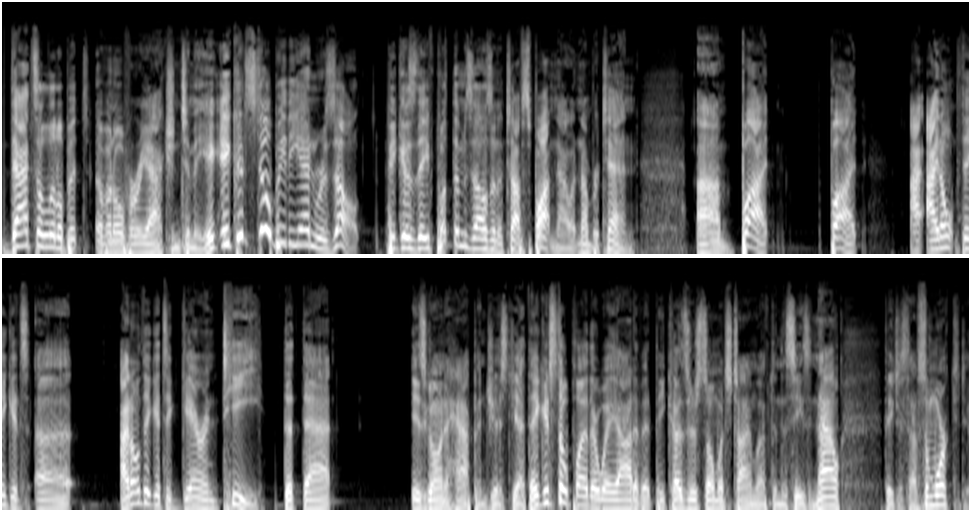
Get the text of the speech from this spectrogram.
that's a little bit of an overreaction to me. It, it, could still be the end result because they've put themselves in a tough spot now at number ten. Um, but but I, I don't think it's uh I don't think it's a guarantee that that is going to happen just yet. They could still play their way out of it because there's so much time left in the season. Now they just have some work to do.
